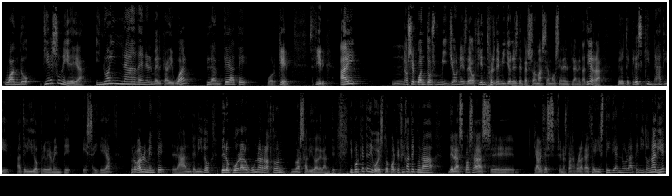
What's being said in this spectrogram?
cuando tienes una idea y no hay nada en el mercado igual, plantéate por qué. Es decir, hay no sé cuántos millones de o cientos de millones de personas somos en el planeta Tierra, pero ¿te crees que nadie ha tenido previamente esa idea? Probablemente la han tenido, pero por alguna razón no ha salido adelante. ¿Y por qué te digo esto? Porque fíjate que una de las cosas eh, que a veces se nos pasa por la cabeza y esta idea no la ha tenido nadie,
